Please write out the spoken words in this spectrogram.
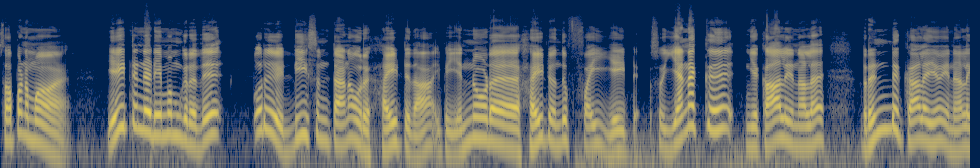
ஸோ அப்போ நம்ம எயிட் ஹண்ட்ரட் எம்எம்ங்கிறது ஒரு டீசெண்டான ஒரு ஹைட்டு தான். இப்போ என்னோடய ஹைட் வந்து ஃபைவ் எயிட் ஸோ எனக்கு இங்கே கால் என்னால் ரெண்டு காலையும் என்னால்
